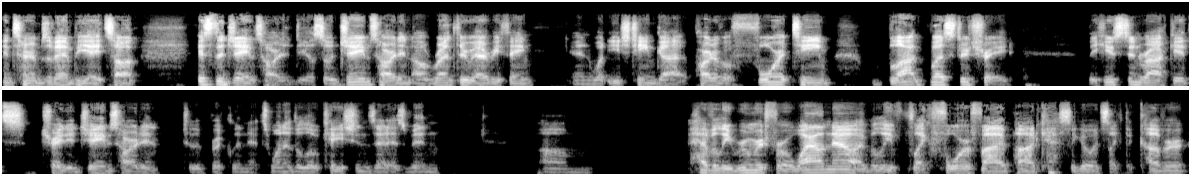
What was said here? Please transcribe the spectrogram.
in terms of NBA talk, it's the James Harden deal. So James Harden, I'll run through everything and what each team got. Part of a four-team blockbuster trade. The Houston Rockets traded James Harden to the Brooklyn Nets, one of the locations that has been um, heavily rumored for a while now. I believe like four or five podcasts ago, it's like the cover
